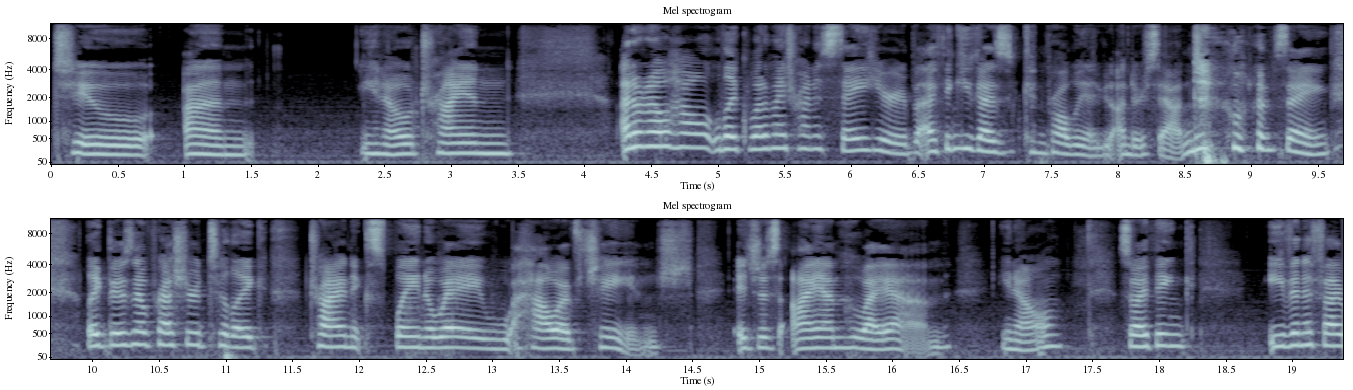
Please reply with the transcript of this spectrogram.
to, um, you know, try and I don't know how, like, what am I trying to say here? But I think you guys can probably understand what I'm saying. Like, there's no pressure to, like, try and explain away how I've changed. It's just, I am who I am, you know? So I think even if I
